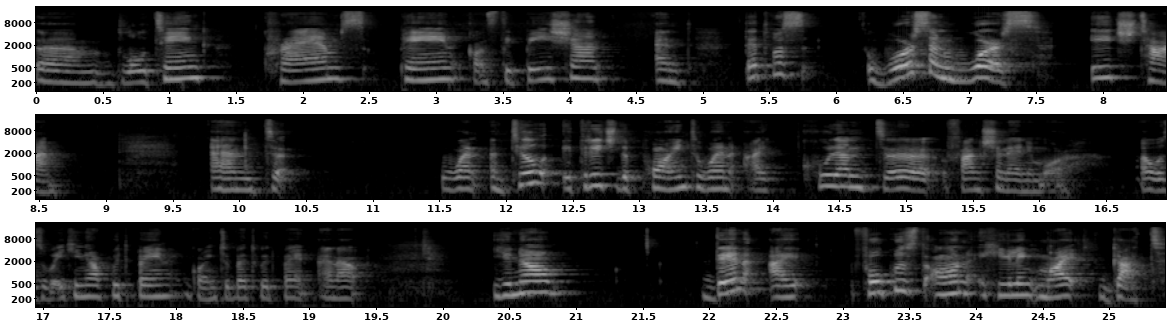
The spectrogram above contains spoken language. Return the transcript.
um, bloating cramps pain constipation and that was worse and worse each time. And when until it reached the point when i couldn't uh, function anymore. I was waking up with pain going to bed with pain and I, you know then i focused on healing my gut.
